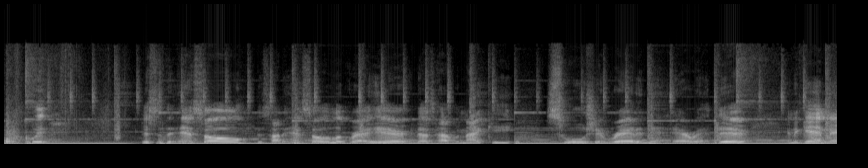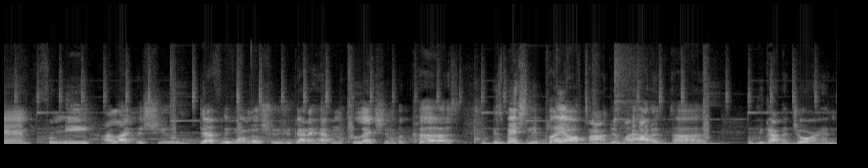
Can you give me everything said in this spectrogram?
real quick. This is the insole. This is how the insole look right here. It does have a Nike swoosh in red and then air right there. And again, man, for me, I like this shoe. Definitely one of those shoes you gotta have in the collection because it's basically playoff time. Just like how the uh, you got the Jordan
